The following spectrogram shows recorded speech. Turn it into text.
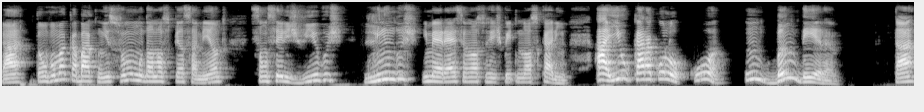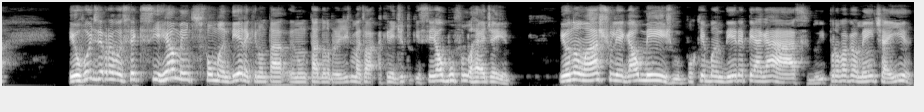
tá? Então vamos acabar com isso, vamos mudar o nosso pensamento. São seres vivos, lindos e merecem o nosso respeito e o nosso carinho. Aí o cara colocou um bandeira, tá? Eu vou dizer para você que se realmente isso for bandeira, que não tá, não tá dando pra gente, mas acredito que seja, é o Buffalo Red aí. Eu não acho legal mesmo, porque bandeira é pH ácido. E provavelmente aí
